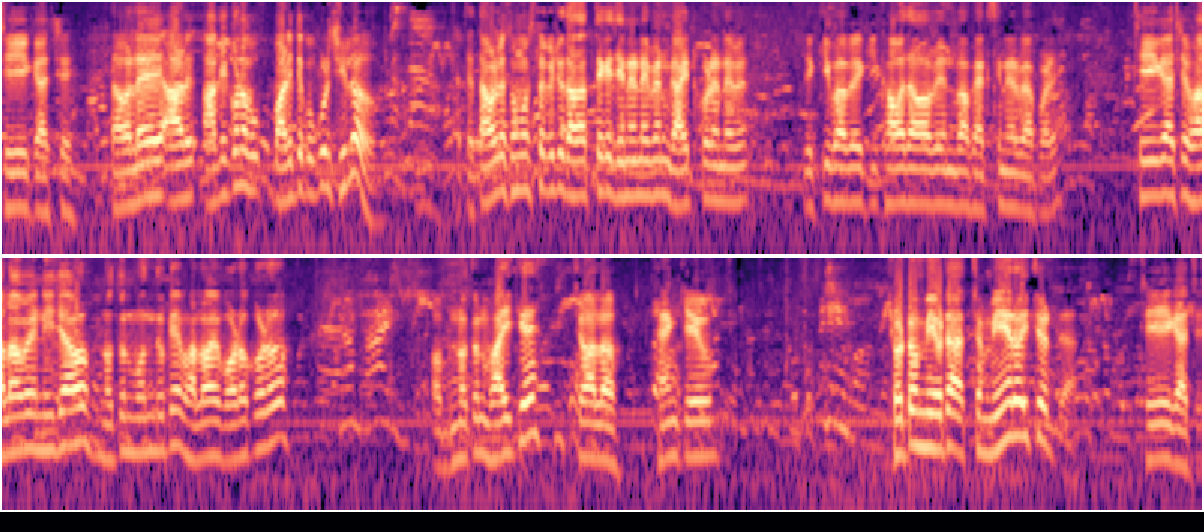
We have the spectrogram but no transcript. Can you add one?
ঠিক আছে। তাহলে আর আগে কোনো বাড়িতে কুকুর ছিল? আচ্ছা তাহলে সমস্ত কিছু দাদার থেকে জেনে নেবেন গাইড করে নেবেন। যে কীভাবে কি খাওয়া দাওয়াবেন বা ভ্যাকসিনের ব্যাপারে। ঠিক আছে, ভালোভাবে নিয়ে যাও, নতুন বন্ধুকে ভালোভাবে বড় করো। নতুন ভাইকে, চলো থ্যাংক ইউ ছোট মেয়ে, ওটা আচ্ছা মেয়ের ওই চোটটা ঠিক আছে।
